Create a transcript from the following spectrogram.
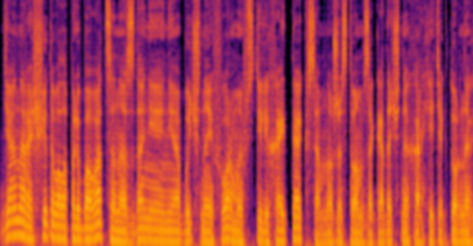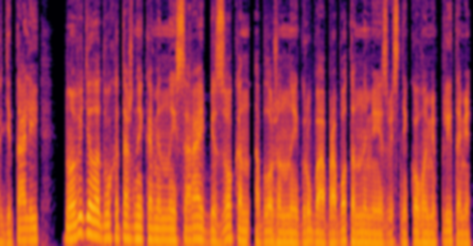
Диана рассчитывала полюбоваться на здание необычной формы в стиле хай-тек со множеством загадочных архитектурных деталей, но увидела двухэтажный каменный сарай без окон, обложенный грубо обработанными известняковыми плитами.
